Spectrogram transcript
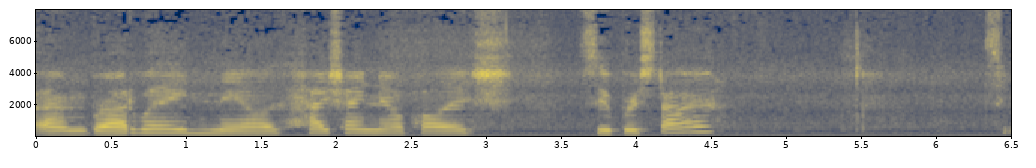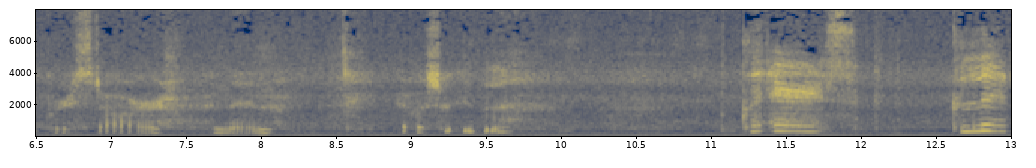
um, Broadway Nail High Shine Nail Polish Superstar. Superstar. And then I'll show you the glitters. Glitters.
